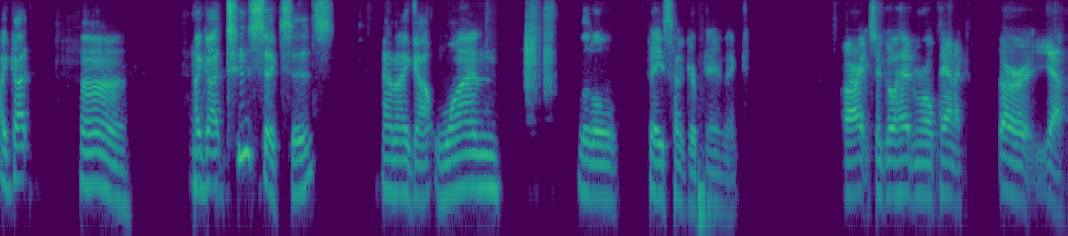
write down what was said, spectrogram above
I got, uh, I got two sixes, and I got one little face hugger panic. All right. So go ahead and roll panic. Or yeah.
